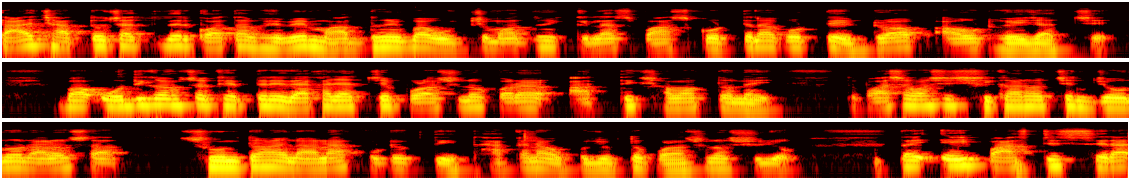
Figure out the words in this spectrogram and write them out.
তাই ছাত্রছাত্রীদের কথা ভেবে মাধ্যমিক বা উচ্চ মাধ্যমিক ক্লাস পাস করতে না করতে ড্রপ আউট হয়ে যাচ্ছে বা অধিকাংশ ক্ষেত্রে দেখা যাচ্ছে পড়াশুনো করার আর্থিক সামর্থ্য নেই। তো পাশাপাশি শিকার হচ্ছেন যৌন লালসা শুনতে হয় নানা কটূক্তি, থাকে না উপযুক্ত পড়াশোনার সুযোগ। তাই এই পাঁচটি সেরা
